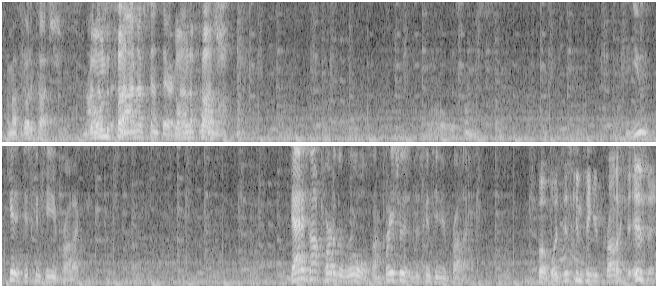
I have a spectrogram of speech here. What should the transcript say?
I'm gonna have to go to touch. Not Going enough, to scent- touch. Not enough scent there. Going not to enough touch. aroma. Whoa, this one's. Did you get a discontinued product? That is not part of the rules. I'm pretty sure it's a discontinued product. But what discontinued product is it?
